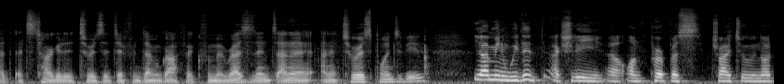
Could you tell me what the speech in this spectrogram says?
Uh, It's targeted towards a different demographic from a resident and a and a tourist point of view. yeah, I mean, we did actually uh, on purpose try to not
